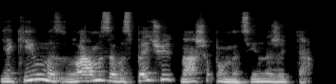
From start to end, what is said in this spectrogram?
які ми з вами забезпечують наше повноцінне життя.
